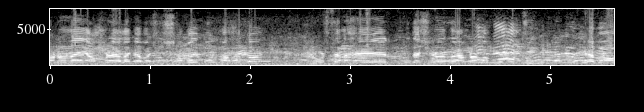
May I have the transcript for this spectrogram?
ঘটনায় আমরা এলাকাবাসীর সবাই মর্মাহত। রোড অ্যান্ড হাইওয়ের উদাসীনতা আমরা লক্ষ্য করছি এবং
